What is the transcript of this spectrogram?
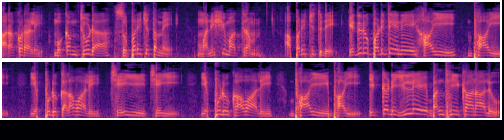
అరకొరలే. ముఖం చూడ సుపరిచితమే. మనిషి మాత్రం అపరిచితుడే. ఎదురు పడితేనే హాయి భాయి. ఎప్పుడు కలవాలి? చేయి చేయి. ఎప్పుడు కావాలి? భాయి భాయి. ఇక్కడి ఇల్లే బంధీకానాలు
